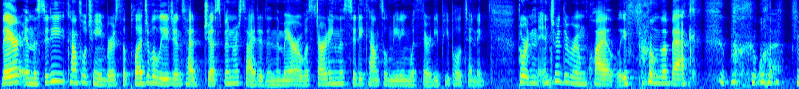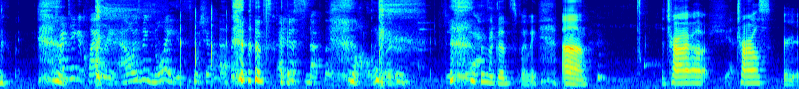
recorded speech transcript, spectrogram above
There in the city council chambers, the Pledge of Allegiance had just been recited and the mayor was starting the city council meeting with 30 people attending. Thornton entered the room quietly from the back. I'm trying to take it quietly. I always make noise. Shut up. I just snuck the bottle. yeah. that's, that's funny. Um, Charles, Charles, er,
